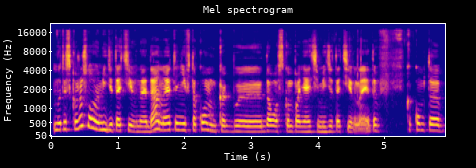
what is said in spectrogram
вот я скажу слово медитативное, да, но это не в таком как бы даосском понятии медитативное, это в каком-то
